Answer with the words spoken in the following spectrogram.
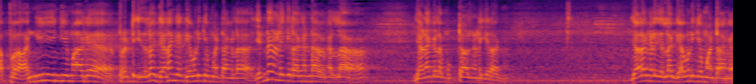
அப்போ அங்கேயும் இங்கேயுமாக பிரட்டி இதெல்லாம் ஜனங்க கவனிக்க மாட்டாங்களா? என்ன நினைக்கிறாங்கன்னா அவங்கெல்லாம் ஜனங்களை முட்டாள் நினைக்கிறாங்க. ஜனங்கள் இதெல்லாம் கவனிக்க மாட்டாங்க.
